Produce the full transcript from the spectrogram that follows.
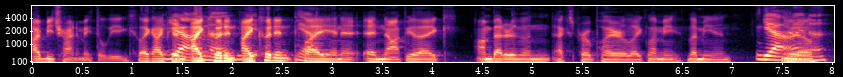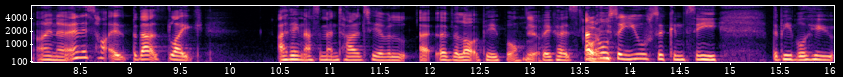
I'd be trying to make the league. Like I couldn't, Yeah, I I couldn't, I couldn't yeah. play in it and not be like, I'm better than X Pro player. Like, let me, let me in. Yeah, you I know? know, I know, and it's hard, but that's like, I think that's the mentality of a, uh, of a lot of people. Yeah. Because Oh, and yeah. also you also can see the people who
